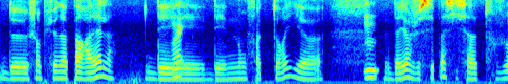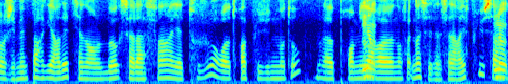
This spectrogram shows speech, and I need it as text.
de championnat parallèle des, des non-factory. Euh, Mm. D'ailleurs, je sais pas si ça a toujours. J'ai même pas regardé. Tiens, dans le box à la fin, il y a toujours 3 euh, plus une moto? La première. Non, euh, non, ça, n'arrive plus, ça. Non.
